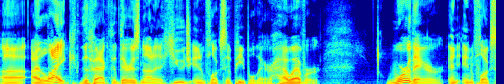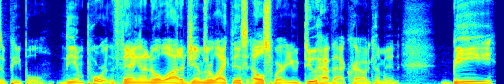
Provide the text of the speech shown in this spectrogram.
Uh, I like the fact that there is not a huge influx of people there. However, were there an influx of people, the important thing, and I know a lot of gyms are like this elsewhere, you do have that crowd come in be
